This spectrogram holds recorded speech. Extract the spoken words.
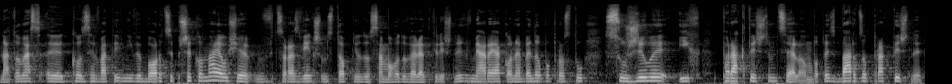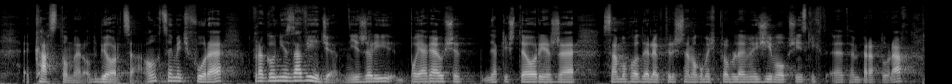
Natomiast y, konserwatywni wyborcy przekonają się w coraz większym stopniu do samochodów elektrycznych w miarę jak one będą po prostu służyły ich praktycznym celom, bo to jest bardzo praktyczny customer, odbiorca. On chce mieć furę, która go nie zawiedzie. Jeżeli pojawiają się jakieś teorie, że samochody elektryczne mogą mieć problemy zimą przy niskich e, temperaturach,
